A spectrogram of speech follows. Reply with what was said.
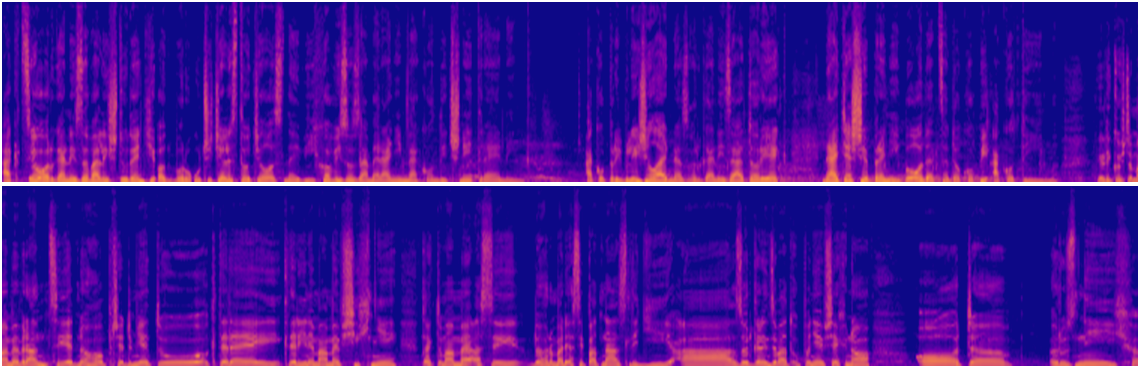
Akciu organizovali študenti odboru učiteľstvo telesnej výchovy so zameraním na kondičný tréning. Ako priblížila jedna z organizátoriek, najťažšie pre nich bolo dať sa dokopy ako tým. Jelikož to máme v rámci jednoho předmětu, který, který nemáme všichni, tak to máme asi dohromady asi 15 lidí a zorganizovat úplně všechno od eh, různých eh,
